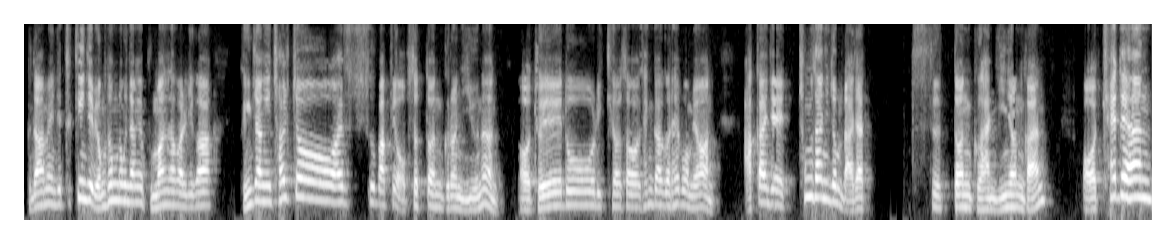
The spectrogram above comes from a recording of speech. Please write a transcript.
그 다음에 이제 특히 이제 명성농장의 분만사 관리가 굉장히 철저할 수밖에 없었던 그런 이유는 어, 되돌이켜서 생각을 해보면 아까 이제 총산이 좀 낮았던 그 한 2년간 어, 최대한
